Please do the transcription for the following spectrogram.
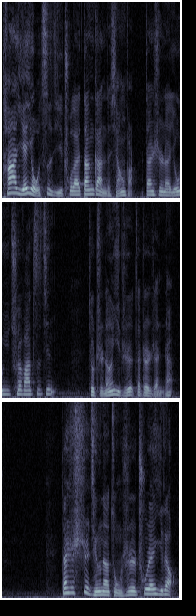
他也有自己出来单干的想法，但是呢，由于缺乏资金，就只能一直在这儿忍着。但是事情呢总是出人意料，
